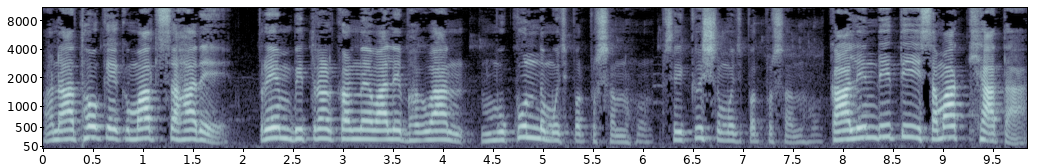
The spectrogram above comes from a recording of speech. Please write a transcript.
अनाथों के एकमात्र सहारे प्रेम वितरण करने वाले भगवान मुकुंद मुझ पर प्रसन्न हो। श्री कृष्ण मुझ पर प्रसन्न हो। कालिंदी समाख्याता,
